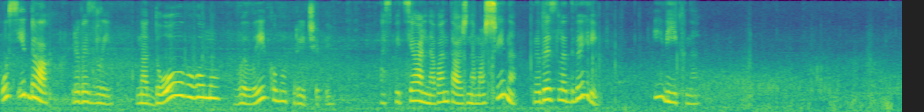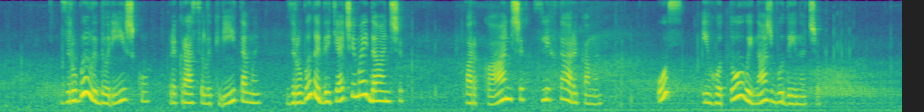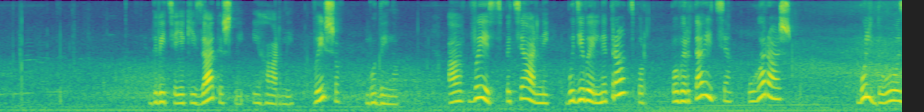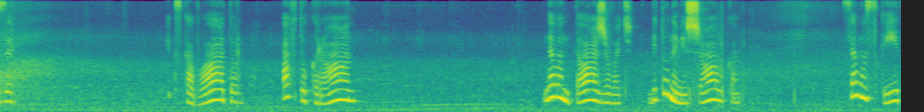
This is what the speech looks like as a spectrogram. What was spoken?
Ось і дах привезли на довгому великому причепі. А спеціальна вантажна машина привезла двері і вікна. Зробили доріжку, прикрасили квітами, зробили дитячий майданчик, парканчик з ліхтариками. Ось і готовий наш будиночок. Дивіться, який затишний і гарний вийшов будинок. А весь спеціальний будівельний транспорт повертається у гараж. Бульдозер, екскаватор, автокран, навантажувач, бетономішалка, самоскид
